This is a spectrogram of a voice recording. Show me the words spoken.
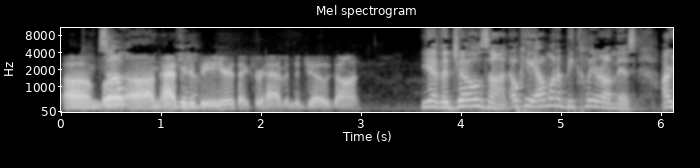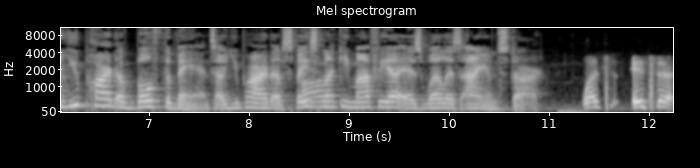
Um, but So- uh, I'm happy yeah. to be here. Thanks for having the Joes on. Yeah, the Joe's on. Okay, I want to be clear on this. Are you part of both the bands? Are you part of Space Monkey Mafia as well as Iron Star? Let's it's a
